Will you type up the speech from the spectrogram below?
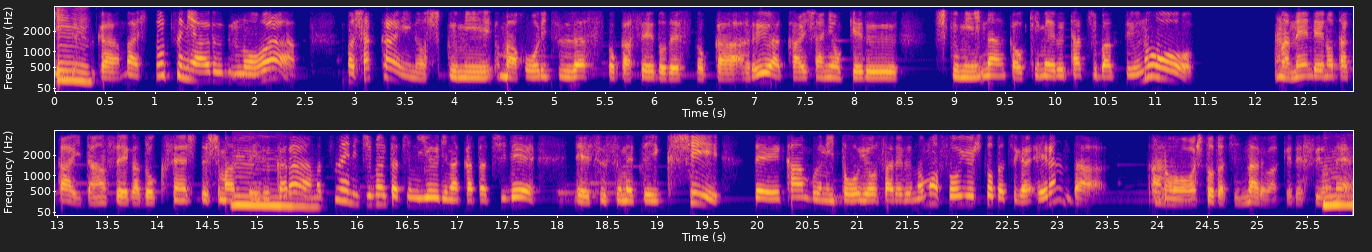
ですが、まあ一つにあるのは、まあ、社会の仕組み、まあ、法律ですとか制度ですとか、あるいは会社における仕組みなんかを決める立場っていうのを、まあ、年齢の高い男性が独占してしまっているから、まあ、常に自分たちに有利な形で、えー、進めていくしで幹部に登用されるのもそういう人たちが選んだあの人たちになるわけですよね。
